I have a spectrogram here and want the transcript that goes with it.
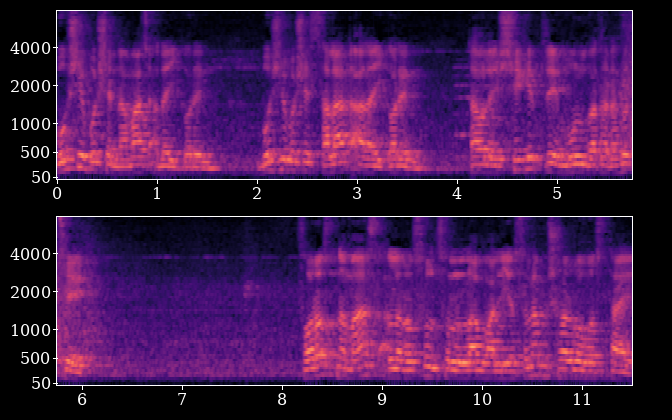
বসে বসে নামাজ আদায় করেন, বসে বসে সালাত আদায় করেন, তাহলে সেক্ষেত্রে মূল কথাটা হচ্ছে ফরজ নামাজ আল্লাহ রসুল সাল্লাহ আলিয়াল্লাম সর্বাবস্থায়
